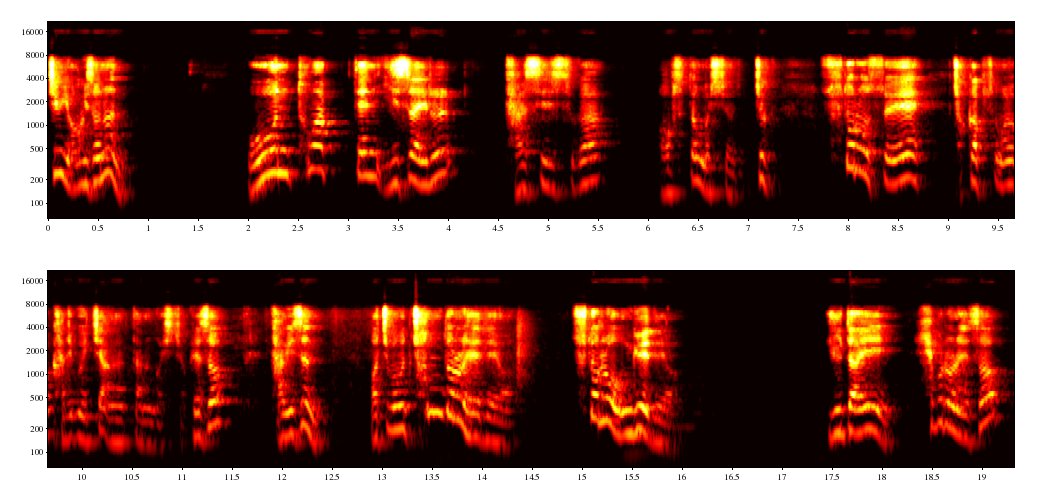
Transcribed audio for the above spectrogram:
지금 여기서는 온 통합된 이스라엘을 다스릴 수가 없었던 것이죠. 즉, 수도로서의 적합성을 가지고 있지 않았다는 것이죠. 그래서 다윗은 어찌 보면 천도를 해야 돼요. 수도를 옮겨야 돼요. 유다의 헤브론에서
